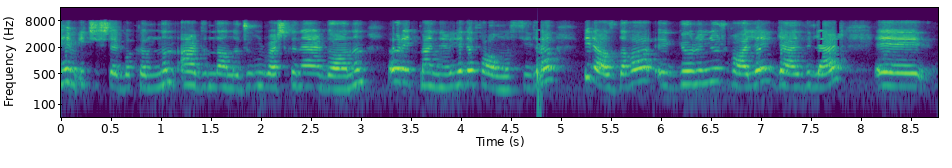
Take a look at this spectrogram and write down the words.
hem İçişleri Bakanı'nın ardından da Cumhurbaşkanı Erdoğan'ın öğretmenleri hedef almasıyla biraz daha e, görünür hale geldiler. E,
